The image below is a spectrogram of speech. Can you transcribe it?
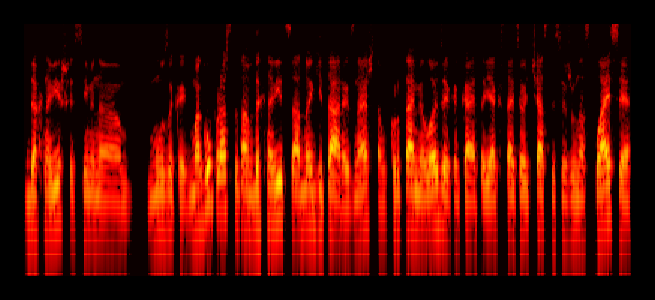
вдохновившись именно музыкой. Могу просто там вдохновиться одной гитарой, знаешь, там крутая мелодия какая-то. Я, кстати, вот часто сижу на сплайсе,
